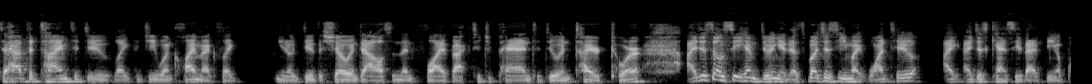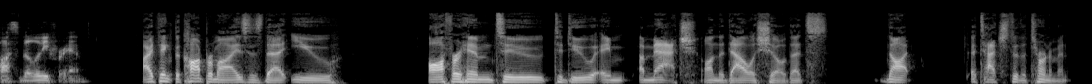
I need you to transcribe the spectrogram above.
to have the time to do like the G1 climax. Like you know, do the show in Dallas and then fly back to Japan to do an entire tour. I just don't see him doing it as much as he might want to. I, I just can't see that being a possibility for him. I think the compromise is that you offer him to to do a a match on the Dallas show that's not attached to the tournament.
